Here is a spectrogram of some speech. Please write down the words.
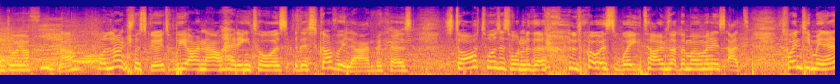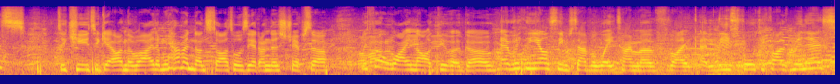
enjoy our food now. Well, lunch was good. We are now heading towards Discoveryland because Star Tours is one of the lowest wait times at the moment. It's at 20 minutes to queue to get on the ride, and we haven't done Star Tours yet on this trip, so we thought why not give it a go. Everything else seems to have a wait time of like at least 45 minutes.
